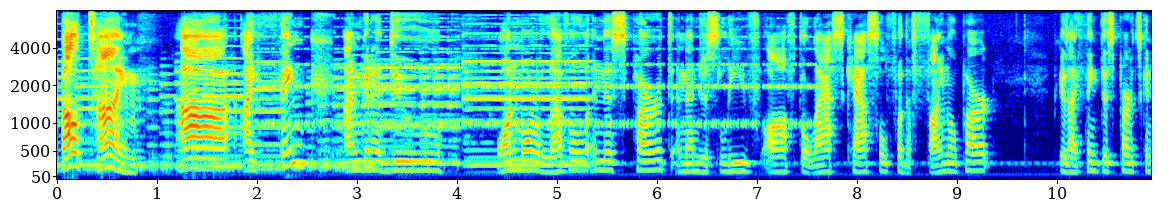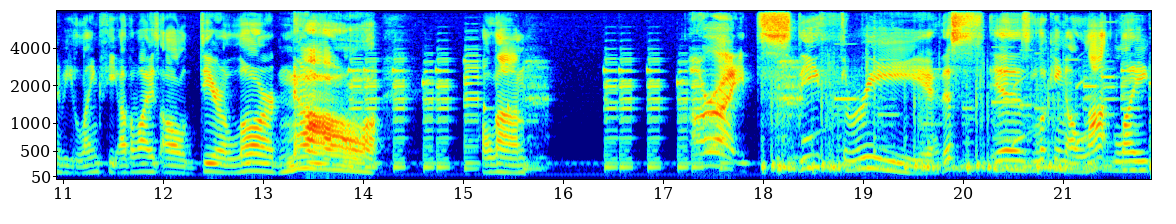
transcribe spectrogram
About time. Uh, I think I'm gonna do one more level in this part and then just leave off the last castle for the final part. Because I think this part's gonna be lengthy otherwise. Oh, dear lord, no! Hold on. Alright, D3. This is looking a lot like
